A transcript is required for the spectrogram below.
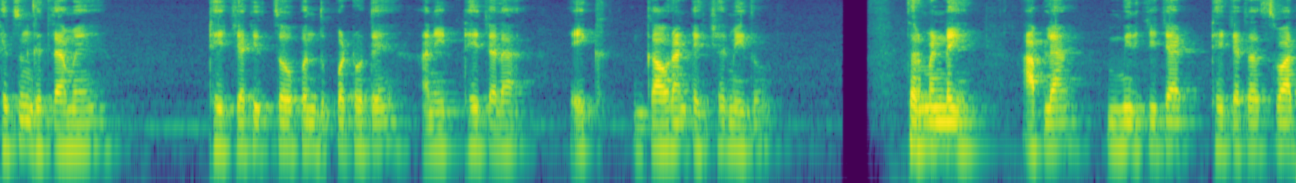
ठेचून घेतल्यामुळे ठेच्याची चव पण दुप्पट होते आणि ठेच्याला एक गावरान टेक्स्चर मिळतो. तर मंडई आपल्या मिरचीच्या ठेच्याचा स्वाद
